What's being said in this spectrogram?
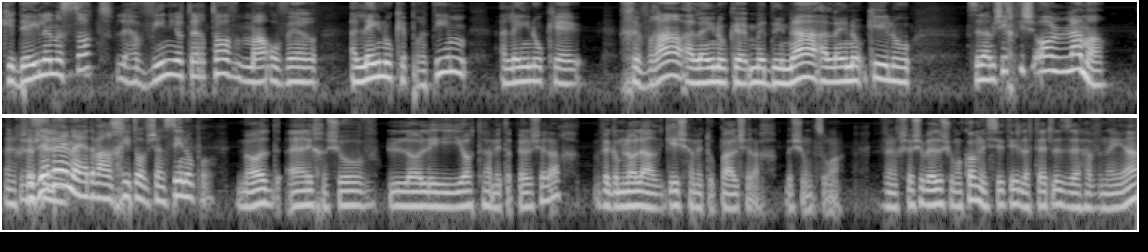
כדי לנסות להבין יותר טוב מה עובר עלינו כפרטים, עלינו כחברה, עלינו כמדינה, עלינו, כאילו, זה להמשיך לשאול למה. וזה ש- בעיניי הדבר הכי טוב שעשינו פה. מאוד היה לי חשוב לא להיות המטפל שלך, וגם לא להרגיש המטופל שלך בשום צורה. ואני חושב שבאיזשהו מקום ניסיתי לתת לזה הבניה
